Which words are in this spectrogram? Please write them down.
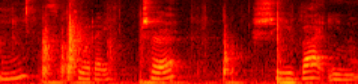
Mm, Z której? Czy Shiba Inu?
